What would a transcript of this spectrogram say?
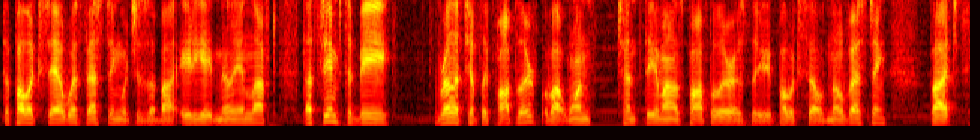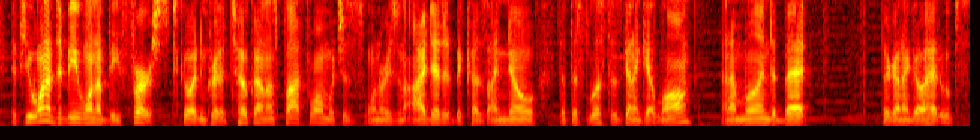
the public sale with vesting, which is about 88 million left, that seems to be relatively popular, about one tenth the amount as popular as the public sale with no vesting. But if you wanted to be one of the first to go ahead and create a token on this platform, which is one reason I did it, because I know that this list is going to get long, and I'm willing to bet they're going to go ahead, oops,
